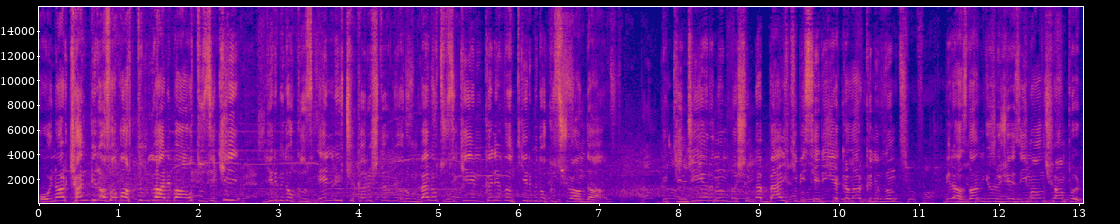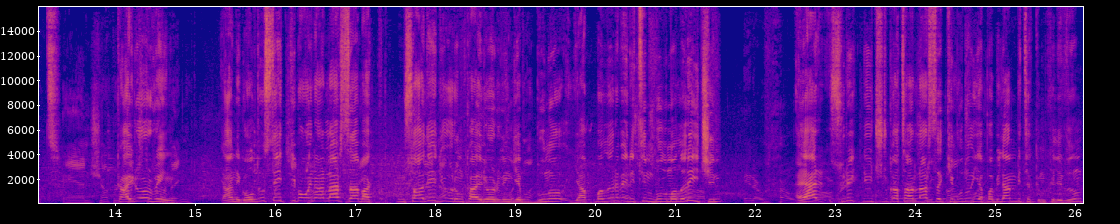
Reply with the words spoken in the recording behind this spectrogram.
oynarken biraz abarttım galiba. 32, 29, 53'ü karıştırmıyorum. Ben 32'yim, Cleveland 29 şu anda. İkinci yarının başında belki bir seri yakalar Cleveland. Birazdan göreceğiz. Iman Shumpert, Kyrie Irving. Yani Golden State gibi oynarlarsa bak müsaade ediyorum Kyrie Irving'e bunu yapmaları ve ritim bulmaları için Eğer sürekli üçlük atarlarsa ki bunu yapabilen bir takım Cleveland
